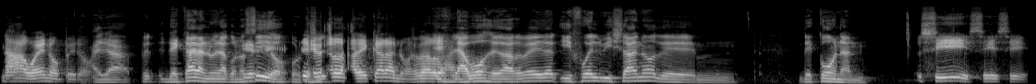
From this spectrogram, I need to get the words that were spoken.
Nah, bueno, pero. Era- de cara no era conocido, Eh, porque es verdad, de cara no, es verdad. es la voz de Darth Vader y fue el villano de, mm, de Conan. Sí, sí, sí.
